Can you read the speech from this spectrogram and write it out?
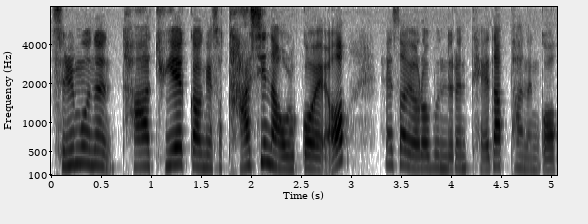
질문은 다 뒤에 강에서 다시 나올 거예요. 해서 여러분들은 대답하는 거,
